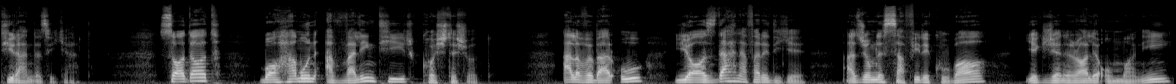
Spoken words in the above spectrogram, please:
تیراندازی کرد. سادات با همون اولین تیر کشته شد. علاوه بر او یازده نفر دیگه از جمله سفیر کوبا یک ژنرال عمانی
